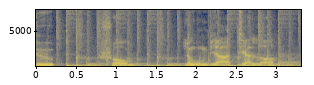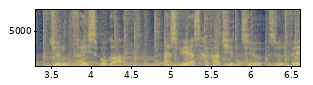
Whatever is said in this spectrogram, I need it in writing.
du, shom, lung umbia tial lo, chun facebook a SBS Hakachin chu zulve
